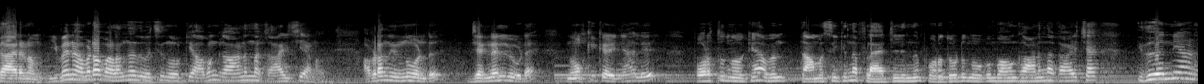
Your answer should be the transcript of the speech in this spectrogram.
കാരണം ഇവൻ അവിടെ വളർന്നത് വെച്ച് നോക്കി അവൻ കാണുന്ന കാഴ്ചയാണത് അവിടെ നിന്നുകൊണ്ട് ജനലിലൂടെ നോക്കിക്കഴിഞ്ഞാൽ പുറത്ത് നോക്കിയാൽ അവൻ താമസിക്കുന്ന ഫ്ലാറ്റിൽ നിന്ന് പുറത്തോട്ട് നോക്കുമ്പോൾ അവൻ കാണുന്ന കാഴ്ച ഇത് തന്നെയാണ്.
